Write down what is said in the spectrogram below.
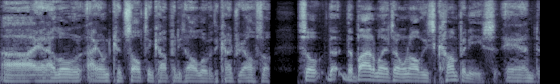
Uh, and I own, I own consulting companies all over the country also. So the, the bottom line is I own all these companies and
